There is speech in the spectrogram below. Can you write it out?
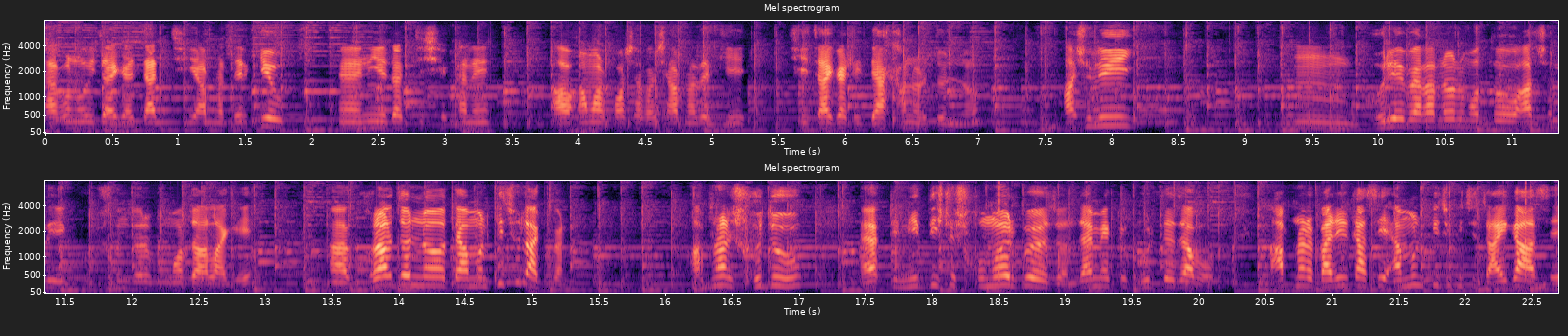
এখন ওই জায়গায় যাচ্ছি আপনাদেরকেও নিয়ে যাচ্ছি সেখানে। আমার পাশাপাশি আপনাদেরকে সেই জায়গাটি দেখানোর জন্য। আসলেই ঘুরে বেড়ানোর মতো আসলে খুব সুন্দর মজা লাগে। ঘোরার জন্য তেমন কিছু লাগবে না। আপনার শুধু একটি নির্দিষ্ট সময়ের প্রয়োজন যে আমি একটু ঘুরতে যাব। আপনার বাড়ির কাছে এমন কিছু কিছু জায়গা আছে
